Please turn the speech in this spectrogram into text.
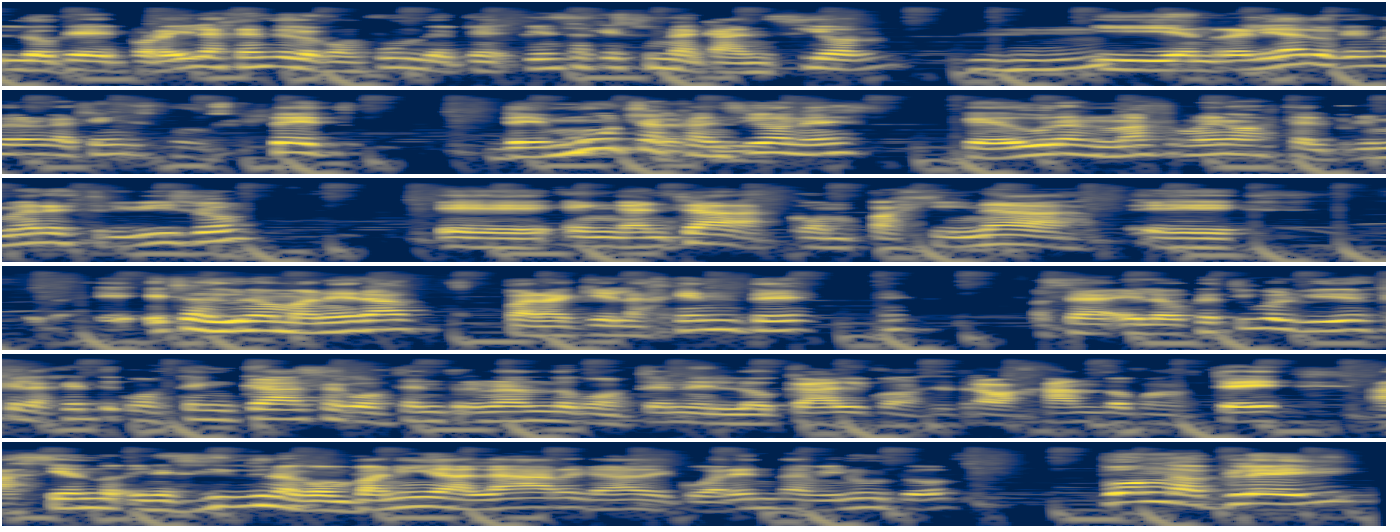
lo que por ahí la gente lo confunde, piensa que es una canción, y en realidad lo que es Verano Cachengue es un set de muchas canciones que duran más o menos hasta el primer estribillo, eh, enganchadas, compaginadas, eh, hechas de una manera para que la gente o sea, el objetivo del video es que la gente cuando esté en casa, cuando esté entrenando, cuando esté en el local, cuando esté trabajando, cuando esté haciendo y necesite una compañía larga de 40 minutos, ponga play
